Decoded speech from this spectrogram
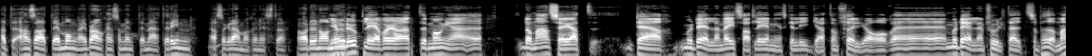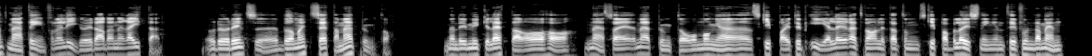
Att han sa att det är många i branschen som inte mäter in alltså grävmaskinister. Har du någon? Jo, men det upplever jag att många eh, de anser att där modellen visar att ledningen ska ligga, att de följer eh, modellen fullt ut så behöver man inte mäta in för den ligger ju där den är ritad. Och då är det inte, behöver man inte sätta mätpunkter. Men det är mycket lättare att ha med sig mätpunkter och många skippar ju typ el. Det är rätt vanligt att de skippar belysningen till fundament.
